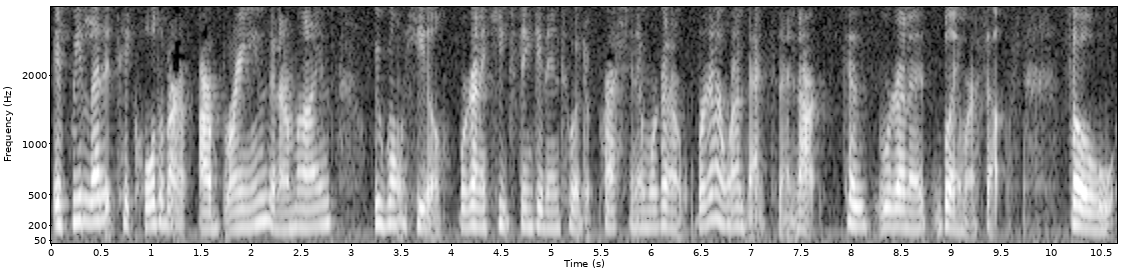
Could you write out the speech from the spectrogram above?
if we let it take hold of our our brains and our minds, we won't heal. We're gonna keep sinking into a depression, and we're gonna we're gonna run back to that narc because we're gonna blame ourselves. So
